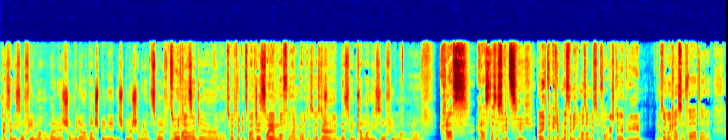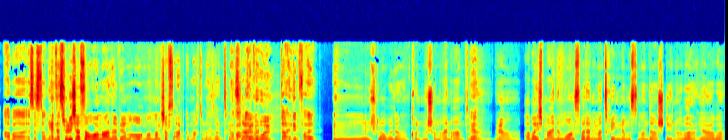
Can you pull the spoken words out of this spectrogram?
kannst ja nicht so viel machen, weil jetzt schon wieder, wann spielen die? Die spielen ja schon wieder am 12. oder 12. 13. Ja. Genau, 12. geht's Und weiter. deswegen- Bayern Hoffenheim, glaube ich, das erste Ja, Spiel. deswegen kann man nicht so viel machen, glaube ich. Krass, krass, das ist witzig. Also Ich, ich habe mir das nämlich immer so ein bisschen vorgestellt wie, wie so eine Klassenfahrt dann, aber es ist dann Ja, natürlich hast du auch mal, ne? Wir haben auch mal einen Mannschaftsabend gemacht oder so im aber Trainingslager. ne? Alkohol da in dem Fall Ich glaube, da konnten wir schon einen Abend, äh, Ja. ja. Aber ich meine, morgens war dann immer Training, da musste man da stehen. Aber ja, aber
